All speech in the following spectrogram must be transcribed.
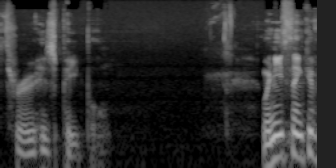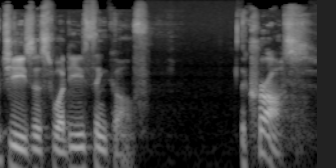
Through his people. When you think of Jesus, what do you think of? The cross.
